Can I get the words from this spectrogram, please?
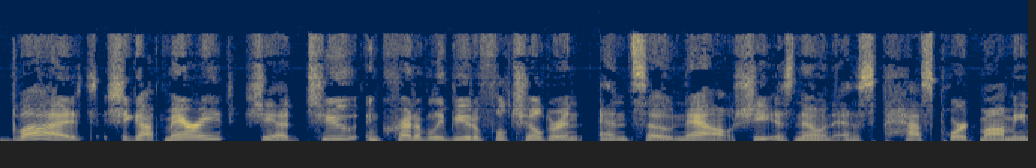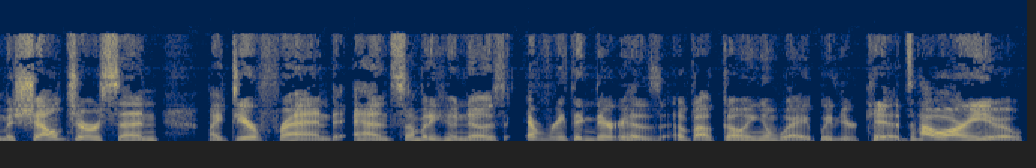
But she got married. She had two incredibly beautiful children. And so now she is known as Passport Mommy. Michelle Jerson, my dear friend, and somebody who knows everything there is about going away with your kids. How are you?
